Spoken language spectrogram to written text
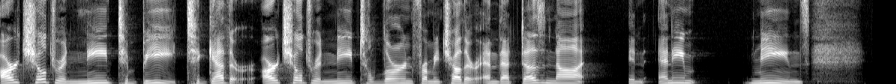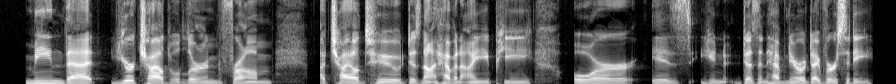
our children need to be together. Our children need to learn from each other and that does not in any means mean that your child will learn from a child who does not have an IEP or is you know doesn't have neurodiversity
